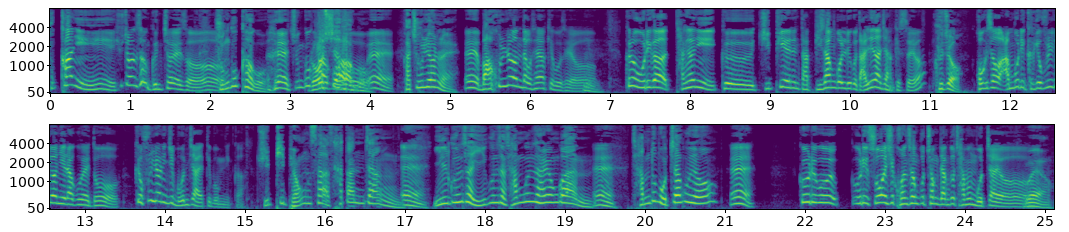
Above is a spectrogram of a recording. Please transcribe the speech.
북한이 휴전선 근처에서 중국하고 예, 중국하고 러시아하고 예, 같이 훈련을 해. 예, 막 훈련한다고 생각해 보세요. 음. 그럼 우리가 당연히 그 GP에는 다 비상 걸리고 난리 나지 않겠어요? 그죠? 거기서 아무리 그게 훈련이라고 해도 그 훈련인지 뭔지 알게 뭡니까? GP 병사, 사단장, 예, 1군사, 2군사, 3군사 사령관 예, 잠도 못 자고요. 예. 그리고 우리 수원시 권성구청장도 잠은 못 자요. 왜요?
